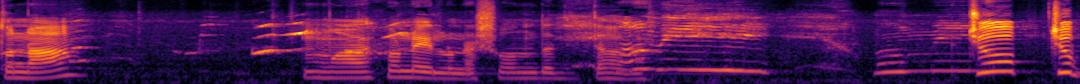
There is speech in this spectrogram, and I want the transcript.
তো না মা এখন এলো না সন্ধ্যা দিতে হবে। চুপ চুপ।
